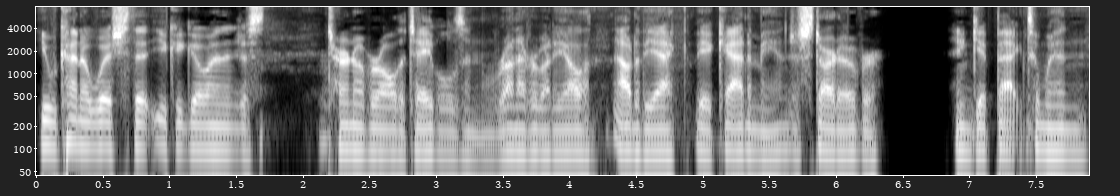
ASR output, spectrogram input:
you would kind of wish that you could go in and just turn over all the tables and run everybody out, out of the, the academy and just start over and get back to when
